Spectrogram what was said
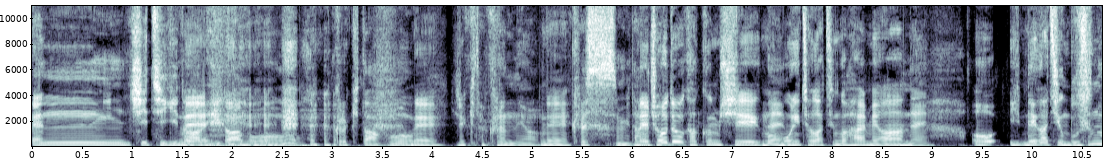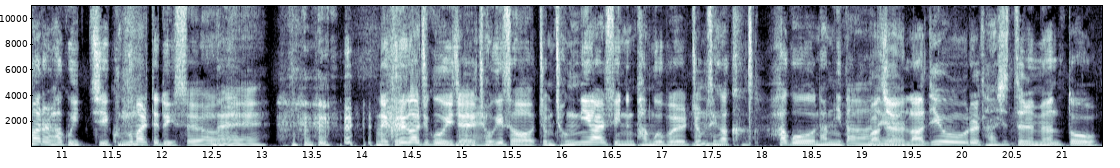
NCT이기도 네. 하기도 하고 그렇기도 하고 네. 이렇게 다 그렇네요. 네. 그렇습니다. 네, 저도 가끔씩 뭐 네. 모니터 같은 거 하면 네. 어, 이, 내가 지금 무슨 말을 하고 있지 궁금할 때도 있어요. 네. 네. 네, 그래가지고 이제 네. 저기서 좀 정리할 수 있는 방법을 좀 음. 생각하곤 합니다. 맞아요. 네. 라디오를 다시 들으면 또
